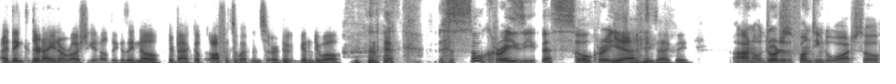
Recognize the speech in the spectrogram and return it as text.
I think they're not in a rush to get healthy because they know their backup offensive weapons are do- gonna do well. That's so crazy. That's so crazy. Yeah, exactly. I don't know. Georgia's a fun team to watch. So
